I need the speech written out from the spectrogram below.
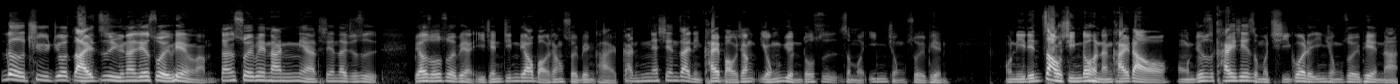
乐趣就来自于那些碎片嘛。但碎片那你俩现在就是不要说碎片，以前金雕宝箱随便开，干那现在你开宝箱永远都是什么英雄碎片。哦，你连造型都很难开到哦，哦，就是开一些什么奇怪的英雄碎片呐、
